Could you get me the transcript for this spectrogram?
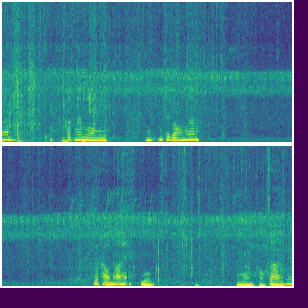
งาม คักงามแนวเลยนี่นี่มีแต่ดอกงามบ่เถาเนาะไอ้หมองงามขาวจ้าๆแม่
